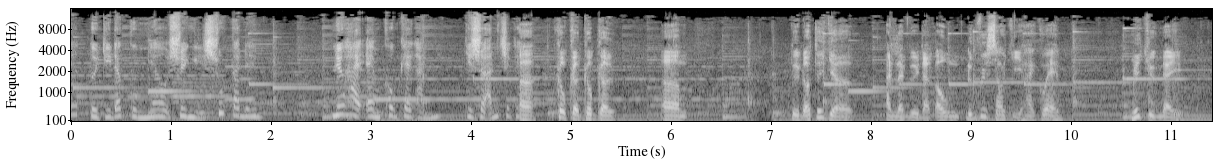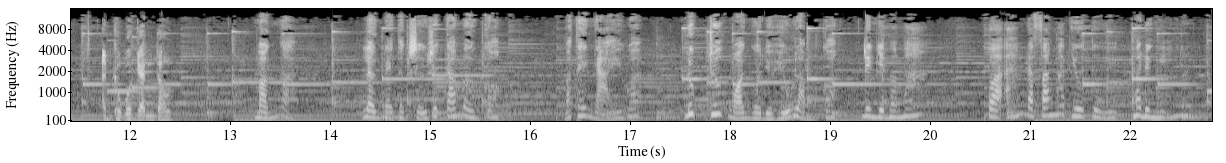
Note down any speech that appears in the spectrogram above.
á, tụi chị đã cùng nhau suy nghĩ suốt cả đêm. Nếu hai em không khen ảnh, chị sợ ảnh sẽ ghen. à, Không cần không cần à, Từ đó tới giờ Anh là người đàn ông đứng phía sau chị hai của em Mấy chuyện này Anh không có ganh đâu Mẫn à Lần này thật sự rất cảm ơn con Má thấy ngại quá Lúc trước mọi người đều hiểu lầm con Đừng vậy mà má. Tòa án đã phán má vô tội, má đừng nghĩ nữa.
